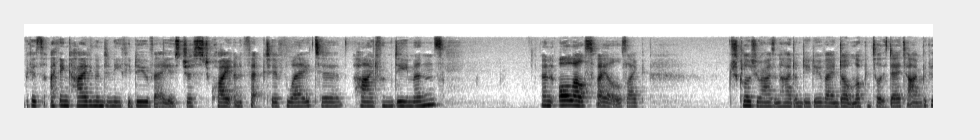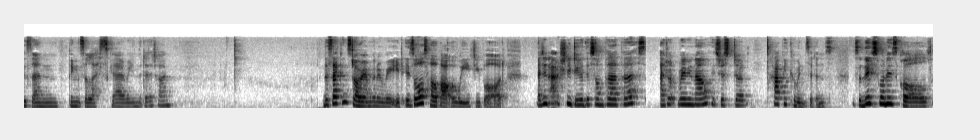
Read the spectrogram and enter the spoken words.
because I think hiding underneath your duvet is just quite an effective way to hide from demons. And all else fails, like just close your eyes and hide under your duvet and don't look until it's daytime because then things are less scary in the daytime. The second story I'm going to read is also about a Ouija board. I didn't actually do this on purpose. I don't really know. It's just a happy coincidence. So this one is called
